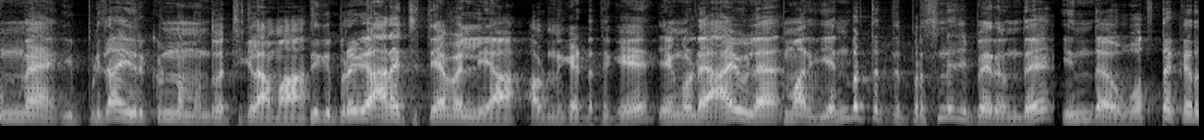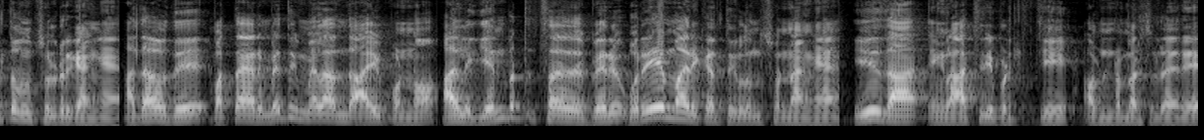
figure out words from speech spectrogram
உண்மை. இப்படி தான் இருக்குன்னு நம்ம வந்து வச்சுக்கலாமா? இதுக்கு பிறகு ஆராய்ச்சி தேவையில்லையா? அப்படின்னு கேட்டதுக்கு எங்களுடைய ஆய்வில் சுமார் எண்பத்தெட்டு பெர்சன்டேஜ் பேர் வந்து இந்த ஒத்த கருத்தை வந்து சொல்லிருக்காங்க. அதாவது பத்தாயிரம் பேத்துக்கு மேலே வந்து ஆய்வு பண்ணோம். அதில் எண்பத்தெட்டு சதவீத பேர் ஒரே மாதிரி கருத்துக்கள் வந்து சொன்னாங்க. இதுதான் எங்களை ஆச்சரியப்படுத்துச்சு அப்படின்ற மாதிரி சொல்றாரு.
